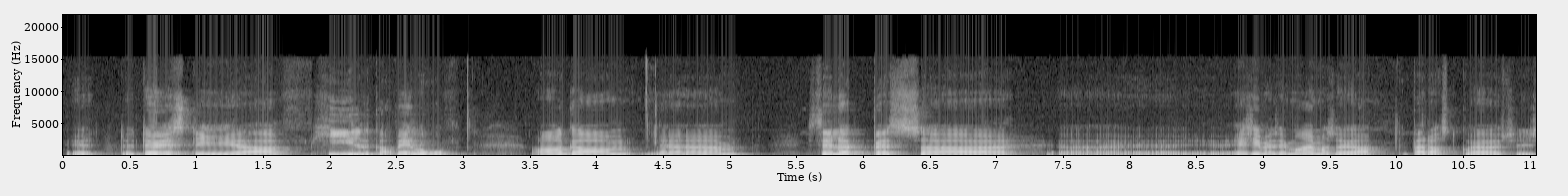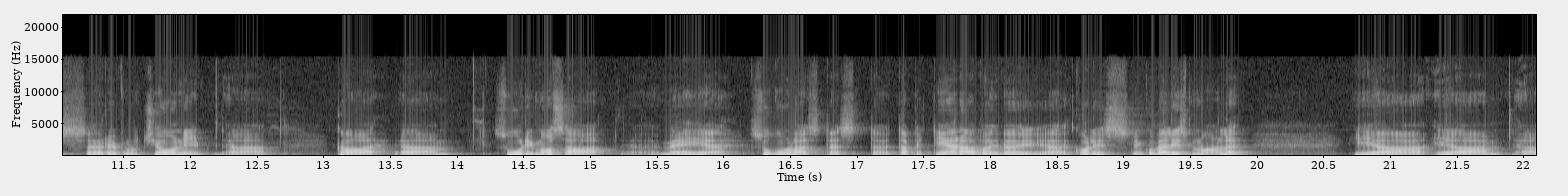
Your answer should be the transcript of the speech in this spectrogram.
tõesti äh, hiilgav elu, aga äh, see lõppes äh, äh, esimese maailmasõja pärast siis revolutsiooni ka suurim osa meie sugulastest tapeti ära või, või kolis nagu välismaale. Ja, ja, ja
